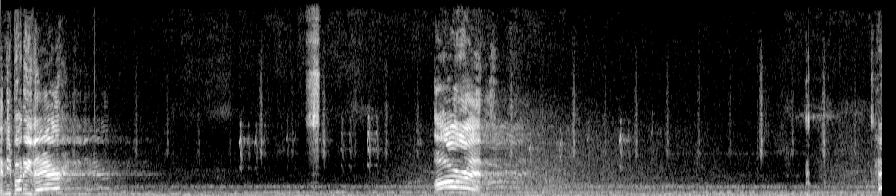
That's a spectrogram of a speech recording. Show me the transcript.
Anybody there? Auron! Hey!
